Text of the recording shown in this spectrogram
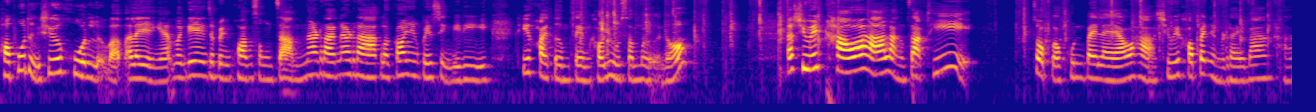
พอพูดถึงชื่อคุณหรือแบบอะไรอย่างเงี้ยมันก็ยังจะเป็นความทรงจำน่ารักน่ารักแล้วก็ยังเป็นสิ่งดีๆ ที่คอยเติมเต็มเขาอยู่เสมอเนาะแล้วชีวิตเขาอะคะหลังจากที่จบกับคุณไปแล้วค่ะ ชีวิตเขาเป็นอย่างไรบ้างคะ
